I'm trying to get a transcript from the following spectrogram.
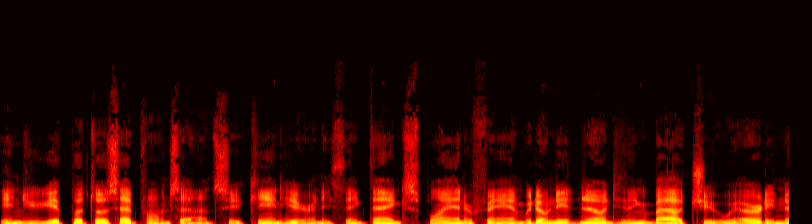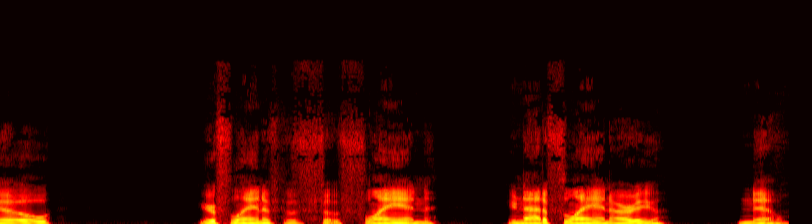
and you, you put those headphones on so you can't hear anything. Thanks, Planner fan. We don't need to know anything about you. We already know you're a flan. Of, flan. You're not a flan, are you? No.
